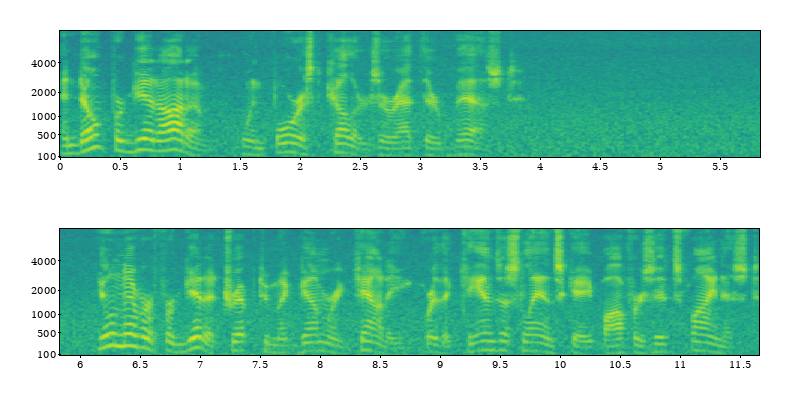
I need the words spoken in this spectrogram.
And don't forget autumn when forest colors are at their best. You'll never forget a trip to Montgomery County where the Kansas landscape offers its finest.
